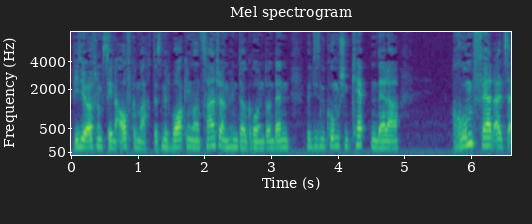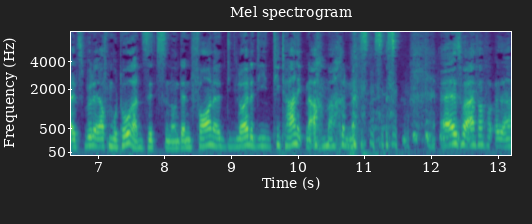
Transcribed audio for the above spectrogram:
wie die Öffnungsszene aufgemacht ist, mit Walking on Sunshine im Hintergrund und dann mit diesem komischen Captain, der da rumfährt, als, als würde er auf dem Motorrad sitzen und dann vorne die Leute, die Titanic nachmachen. Ist, es war einfach äh,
